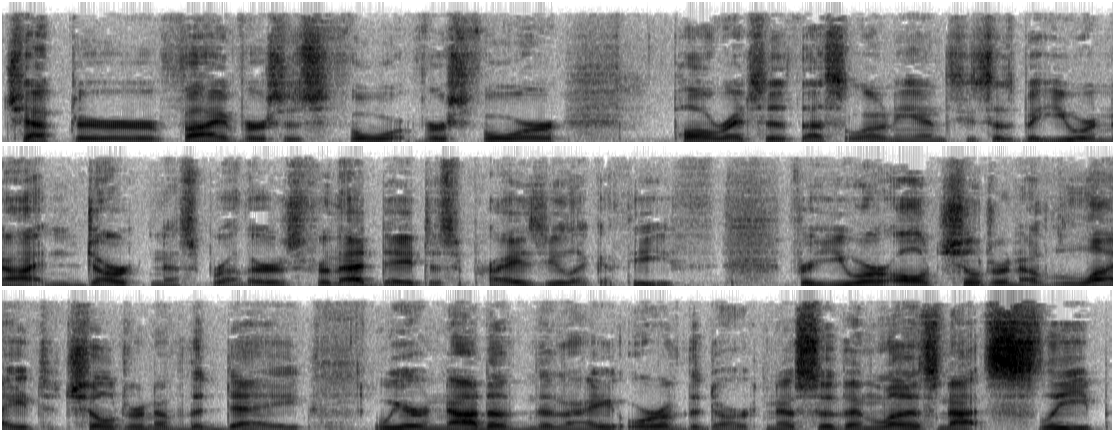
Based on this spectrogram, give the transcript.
chapter five, verses four, verse four. Paul writes to the Thessalonians, he says, But you are not in darkness, brothers, for that day to surprise you like a thief. For you are all children of light, children of the day. We are not of the night or of the darkness, so then let us not sleep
